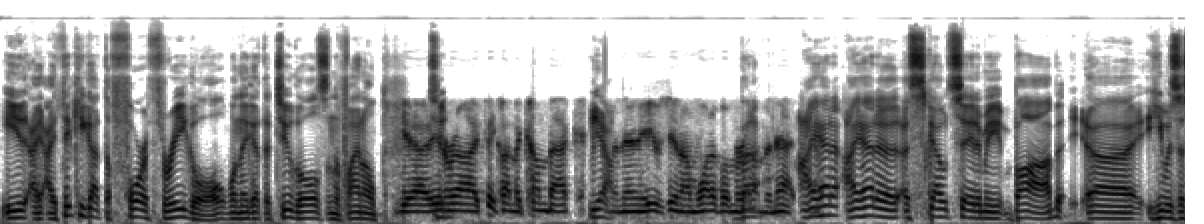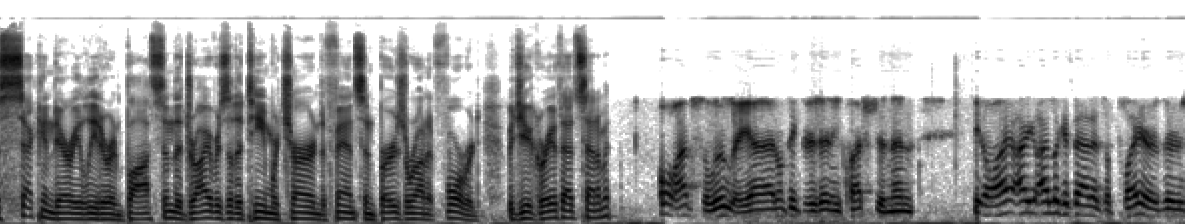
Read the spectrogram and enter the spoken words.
he, I, I, think he got the four three goal when they got the two goals in the final. Yeah, in, I think on the comeback. Yeah, and then he was in on one of them around but the net. I had a, I had a, a scout say to me, Bob, uh, he was a secondary leader in Boston. The drivers of the team were Chara in defense and Bergeron at forward. Would you agree with that sentiment? Oh, absolutely. I don't think there's any question. And you know, I, I I look at that as a player. There's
